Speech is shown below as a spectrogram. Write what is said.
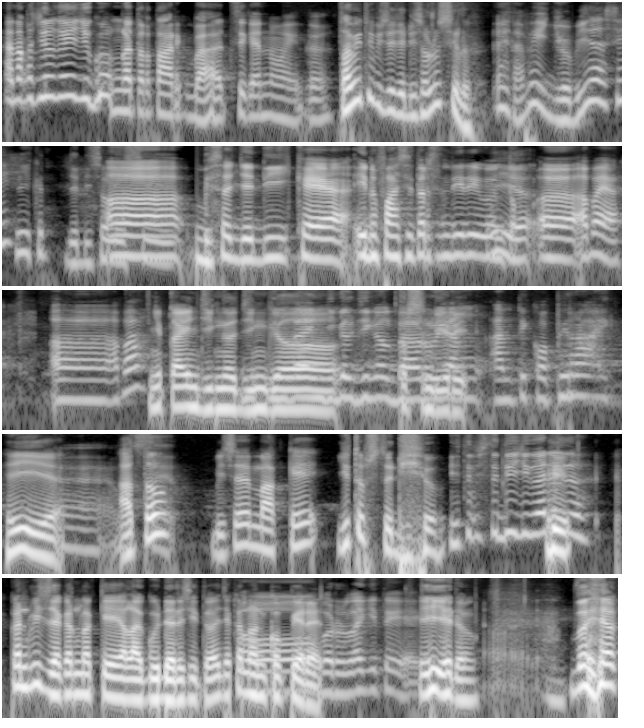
anak kecil kayaknya juga nggak tertarik banget sih kan sama itu Tapi itu bisa jadi solusi loh. eh tapi juga bisa sih Iya kan jadi solusi. eh bisa jadi kayak inovasi tersendiri untuk Iya. eh, apa ya? Eh apa? Nyiptain jingle-jingle jingle jingle baru tersendiri. yang anti copyright. Iya. Eh, Atau bisa make YouTube Studio. YouTube Studio juga ada Iya. tuh. Kan bisa kan make lagu dari situ aja kan non Oh, copyright. baru lagi tuh ya. Iya dong. Oh, iya. Banyak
